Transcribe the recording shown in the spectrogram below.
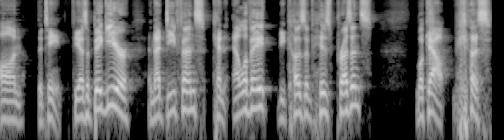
on the team. If he has a big year and that defense can elevate because of his presence, look out because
